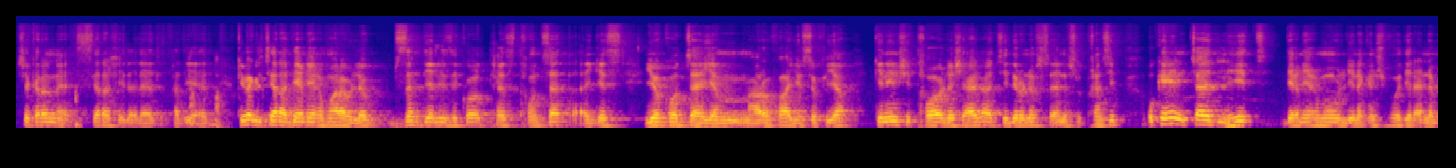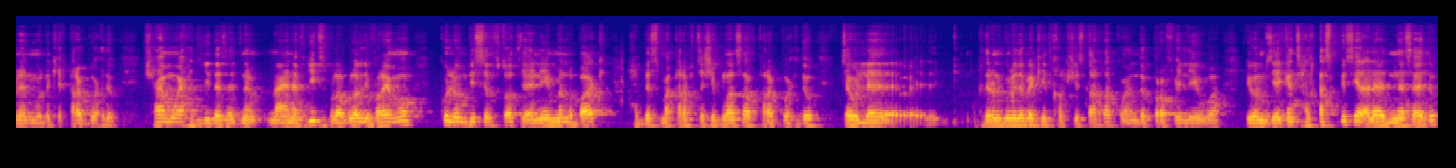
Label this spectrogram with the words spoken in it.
شكرا سي رشيد على هذه القضية. هذه كما قلتي راه dernièrement ولاو بزاف ديال les écoles 1337 اي جيس YouCode حتى هي معروفة يوسفية. كاينين شي تخوا ولا شي حاجة تيديروا نفس نفس ال principe وكاين حتى الهيت dernièrement ولينا كنشوفوه ديال أن بنادم ولا كيقرا بوحدو شحال من واحد اللي داز عندنا معنا في Geeks Blabla اللي vraiment كلهم des self-taught يعني من الباك حبس ما قرا حتى شي بلاصة وقرا بوحدو حتى ولا نقدروا نقولوا دابا كيدخل في شي start-up وعنده profil اللي هو اللي هو مزيان. كانت حلقة spéciale على هاد الناس هادو.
